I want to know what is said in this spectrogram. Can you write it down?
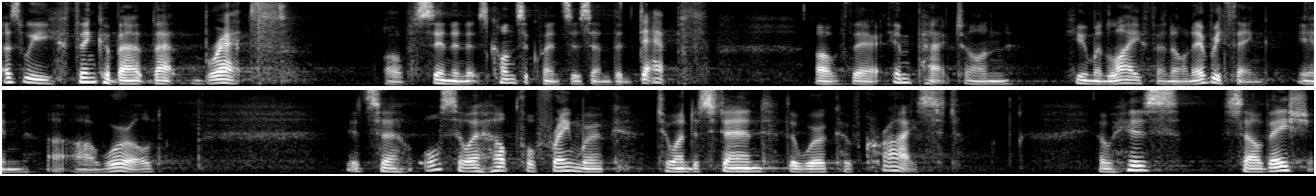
as we think about that breadth of sin and its consequences and the depth of their impact on human life and on everything in uh, our world, it's uh, also a helpful framework to understand the work of Christ. Oh, his salvation,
